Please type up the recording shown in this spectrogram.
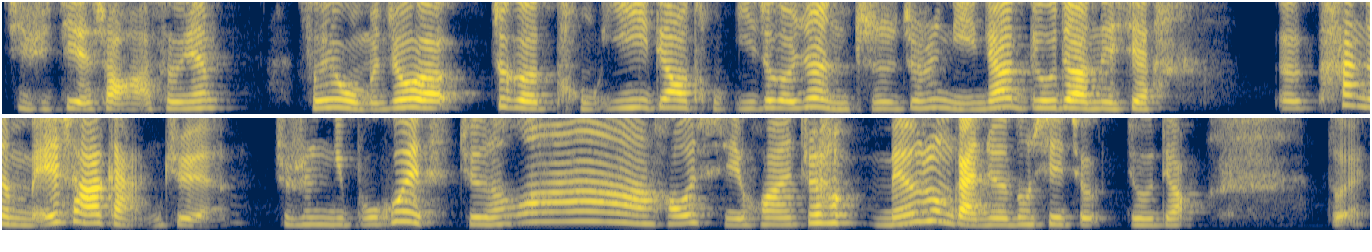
继续介绍啊，首先，所以我们就要这个统一，一定要统一这个认知，就是你一定要丢掉那些，呃，看着没啥感觉，就是你不会觉得哇，好喜欢，就 没有这种感觉的东西就丢掉。对，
